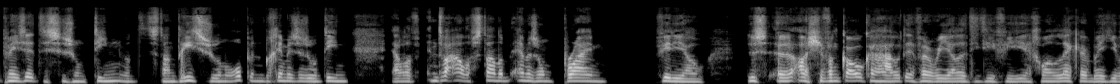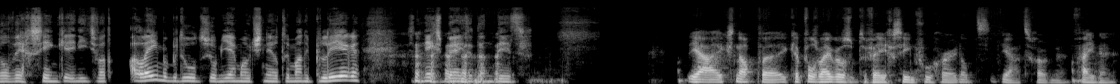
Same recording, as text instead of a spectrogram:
tenminste, het is seizoen 10. Want er staan drie seizoenen op. En het begin met seizoen 10, 11 en 12 staan op Amazon Prime Video. Dus eh, als je van koken houdt en van reality tv. En gewoon lekker een beetje wil wegzinken in iets wat alleen maar bedoeld is om je emotioneel te manipuleren. Is niks beter dan dit. Ja, ik snap. eh, ik heb volgens mij ook wel eens op tv gezien vroeger. Dat, ja, het is gewoon een fijne,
